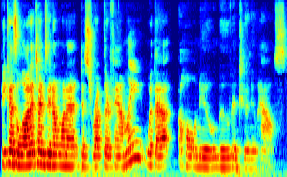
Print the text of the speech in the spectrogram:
because a lot of times they don't want to disrupt their family with a, a whole new move into a new house.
